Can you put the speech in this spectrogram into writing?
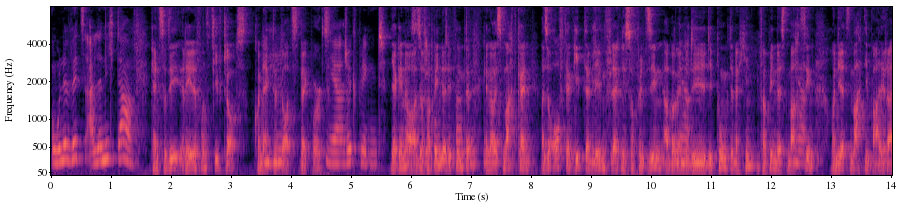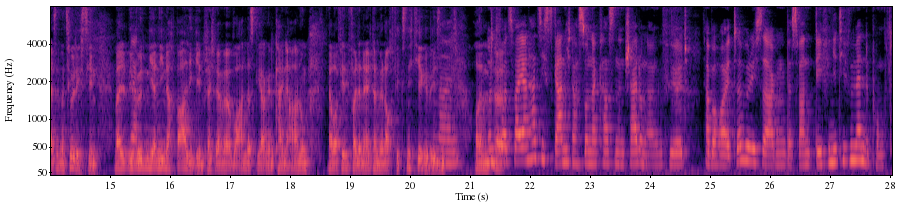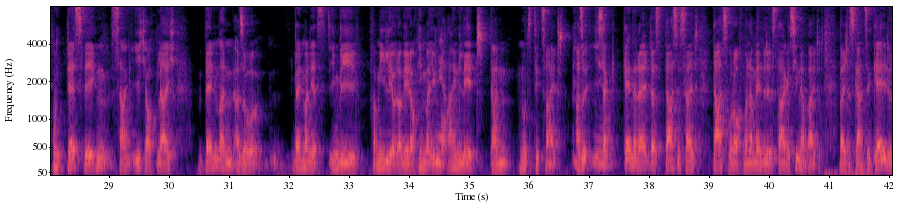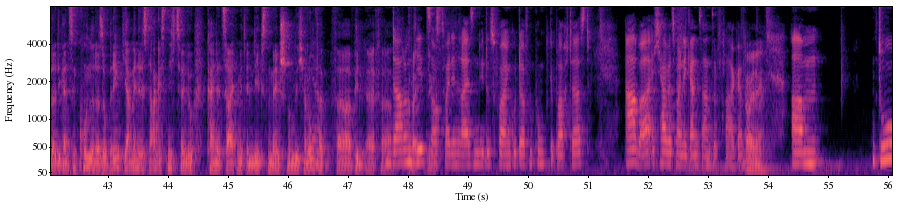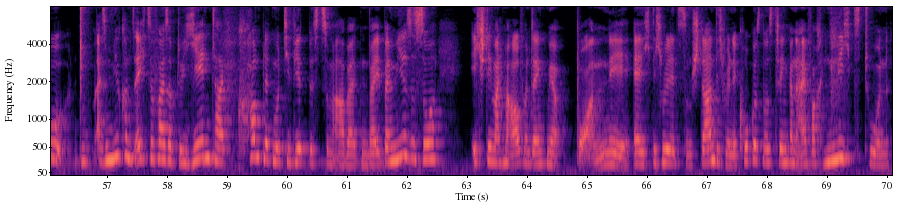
ohne Witz alle nicht da. Kennst du die Rede von Steve Jobs? Connect mhm. the dots backwards? Ja, rückblickend. Ja, genau, also verbinde Punkte die Punkte. Verbinden. Genau, es macht kein, also oft ergibt dein Leben vielleicht nicht so viel Sinn, aber wenn ja. du die, die Punkte nach hinten verbindest, macht ja. Sinn. Und jetzt macht die Bali-Reise natürlich Sinn, weil wir ja. würden ja nie nach Bali gehen. Vielleicht wären wir woanders gegangen, keine Ahnung. Aber auf jeden Fall, deine Eltern wären auch fix nicht hier gewesen. Nein. Und, Und äh, vor zwei Jahren hat sich gar nicht nach so einer krassen Entscheidung angefühlt. Aber heute würde ich sagen, das war ein definitiven Wendepunkt. Und deswegen sage ich auch gleich, wenn man, also wenn man jetzt irgendwie Familie oder wer auch immer irgendwo ja. einlädt, dann nutzt die Zeit. Also ich ja. sag generell, dass das ist halt das, worauf man am Ende des Tages hinarbeitet. Weil das ganze Geld oder die ganzen Kunden oder so bringt dir am Ende des Tages nichts, wenn du keine Zeit mit den liebsten Menschen um dich herum ja. ver, äh, ver, Und darum geht's auch bei den Reisen, wie du es vorhin gut auf den Punkt gebracht hast. Aber ich habe jetzt mal eine ganz andere Frage. Oh ja. Ähm, du, du, also mir kommt es echt so vor, als ob du jeden Tag komplett motiviert bist zum Arbeiten. Weil bei mir ist es so, ich stehe manchmal auf und denke mir, boah, nee, echt, ich will jetzt zum Strand, ich will eine Kokosnuss trinken und einfach nichts tun.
